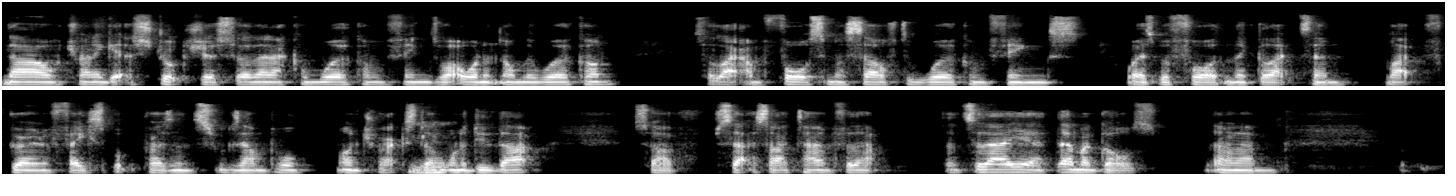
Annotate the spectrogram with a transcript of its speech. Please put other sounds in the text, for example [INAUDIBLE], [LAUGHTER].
now trying to get a structure so then I can work on things what I wouldn't normally work on. So like I'm forcing myself to work on things, whereas before I'd neglect them, like growing a Facebook presence, for example, on tracks. Mm-hmm. Don't want to do that. So I've set aside time for that. And so there, yeah, they're my goals. And I'm,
